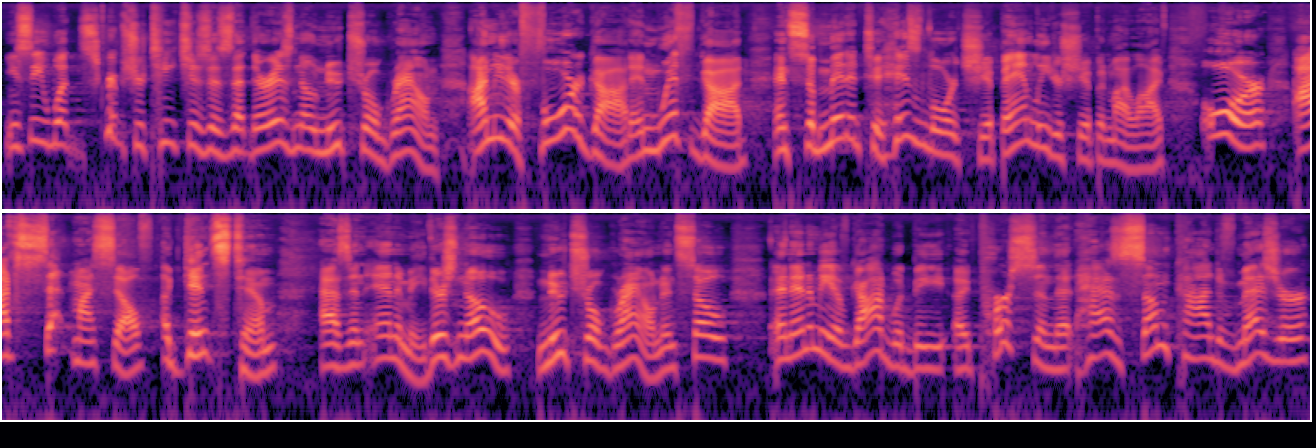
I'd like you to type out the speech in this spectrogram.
You see, what Scripture teaches is that there is no neutral ground. I'm either for God and with God and submitted to his lordship and leadership in my life, or I've set myself against him as an enemy. There's no neutral ground. And so, an enemy of God would be a person that has some kind of measure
